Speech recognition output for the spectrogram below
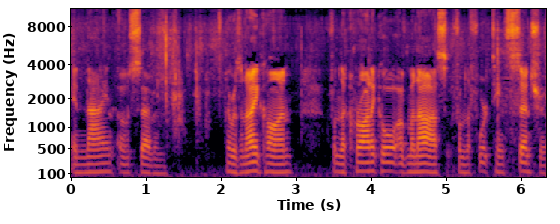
in 907. There was an icon from the Chronicle of Manas from the 14th century.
